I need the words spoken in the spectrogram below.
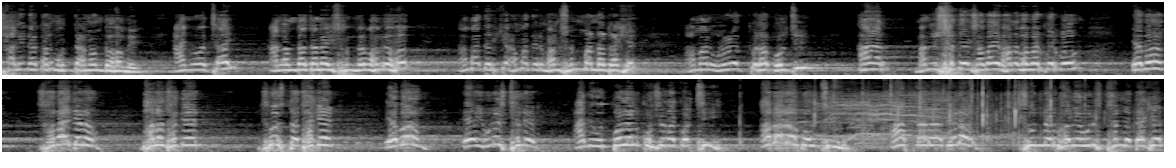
শালীনতার মধ্যে আনন্দ হবে। আমিও চাই, আনন্দ জানাই সুন্দরভাবে হোক, আমাদেরকে আমাদের মান সম্মানটা রাখে। আমার অনুরোধ করা বলছি, আর মানুষের সাথে সবাই ভালো ব্যবহার করব এবং সবাই যেন ভালো থাকেন, সুস্থ থাকেন এবং এই অনুষ্ঠানের আমি উদ্বোধন ঘোষণা করছি, আবারও বলছি, আপনারা যেন সুন্দরভাবে অনুষ্ঠানটা দেখেন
